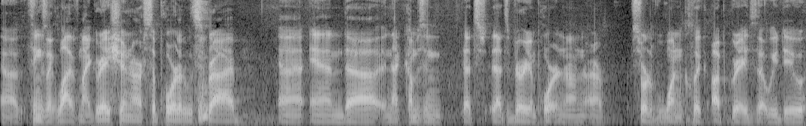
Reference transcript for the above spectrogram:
Uh, things like live migration are supported with Scribe. Uh, and, uh, and that comes in, that's, that's very important on our sort of one-click upgrades that we do,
